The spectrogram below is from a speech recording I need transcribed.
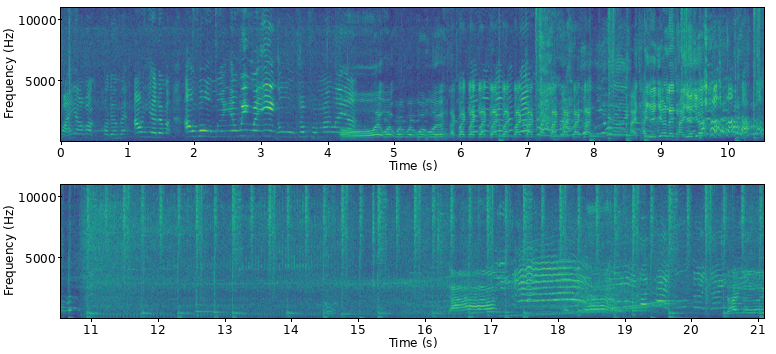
ขอให้เฮียรอก่อนพอเดินไปเอ้าเฮียเดินมาเอาโบกมือยังวิ่งมา อีกโอ้ขอบคุณมากเลยโอ้อะยโอ้ยโอ้ยโอ้ยโอ้ยโอ้ยลักลักลักลักลักลักลักลักลักลักลักลักลักถ่ายถ่ายเยอะๆเลยถ่ายเยอะๆจ้าได้เลย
